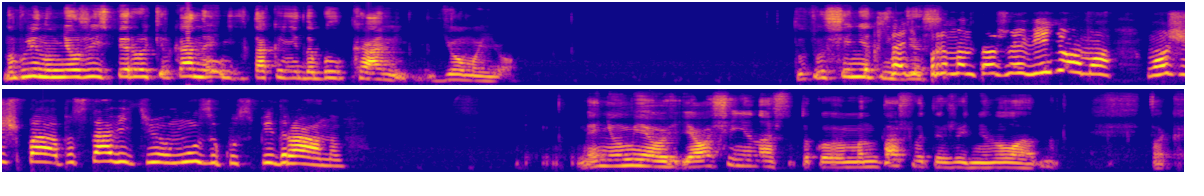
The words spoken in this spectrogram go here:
Ну блин, у меня уже есть первая кирка, но я не- так и не добыл камень. Ё-моё. Тут вообще нет Кстати, нигде при монтаже видео мо- можешь по- поставить э, музыку спидранов. Я не умею, я вообще не знаю, что такое монтаж в этой жизни, ну ладно. Так.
